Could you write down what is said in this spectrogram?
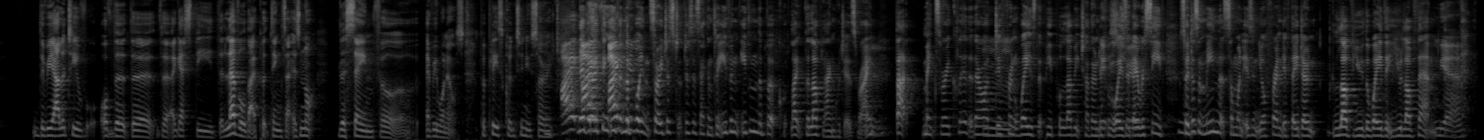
the reality of, of the, the the I guess the the level that I put things at is not the same for everyone else. But please continue. Sorry. I, No, but I, think even the can- point. Sorry, just just a second. So even even the book, like the love languages, right? Mm. That makes very clear that there are different ways that people love each other and different It's ways that they true. receive. So it doesn't mean that someone isn't your friend if they don't love you the way that you love them. Yeah.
